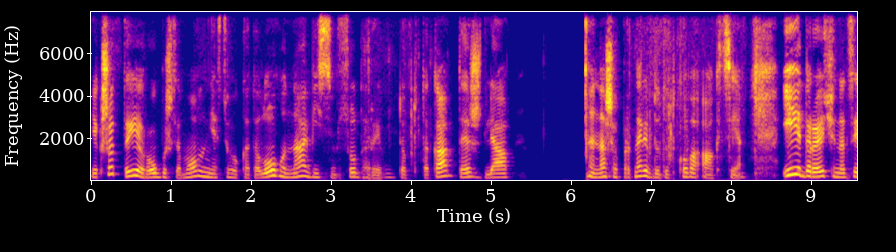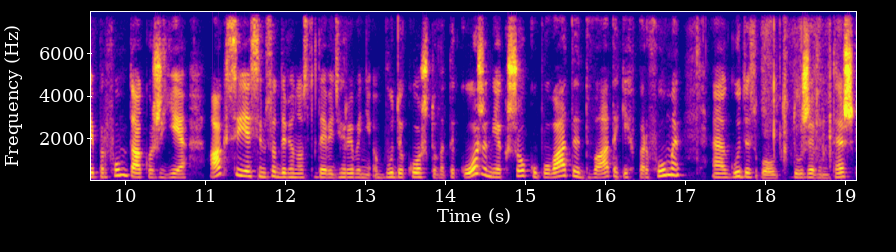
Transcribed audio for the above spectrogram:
якщо ти робиш замовлення з цього каталогу на 800 гривень. Тобто така теж для наших партнерів додаткова акція. І, до речі, на цей парфум також є акція. 799 гривень буде коштувати кожен, якщо купувати два таких парфуми е, Good as Gold. Дуже він теж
